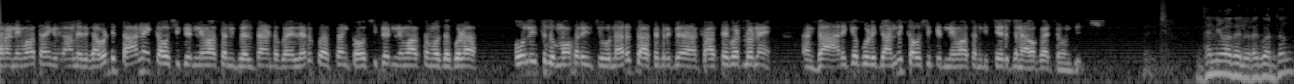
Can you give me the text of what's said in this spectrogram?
తన నివాసానికి రాలేదు కాబట్టి తానే కౌశిక్ రెడ్డి నివాసానికి వెళ్తానంటూ బయలుదేరు ప్రస్తుతం కౌశిక్ రెడ్డి నివాసం వద్ద కూడా పోలీసులు మోహరించి ఉన్నారు. కాసేపటి కాసేపట్లోనే అరికెపూడి గాంధీ కౌశిక్ రెడ్డి నివాసానికి చేరుకునే అవకాశం ఉంది. ధన్యవాదాలు రఘువర్ధన్.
